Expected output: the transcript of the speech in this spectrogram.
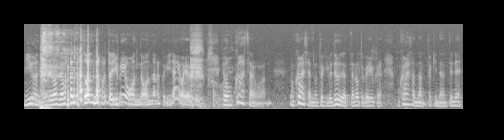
言うんでわざわざそんなこと言うよ。女の子いないわよって。でお母さんはお母さんの時はどうだったの？とか言うからお母さんの時なんてね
